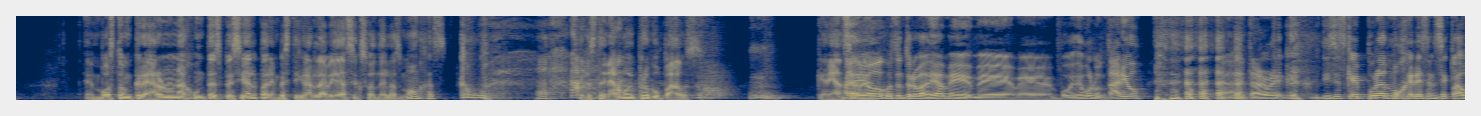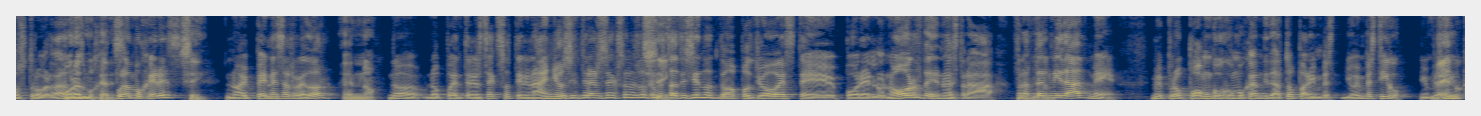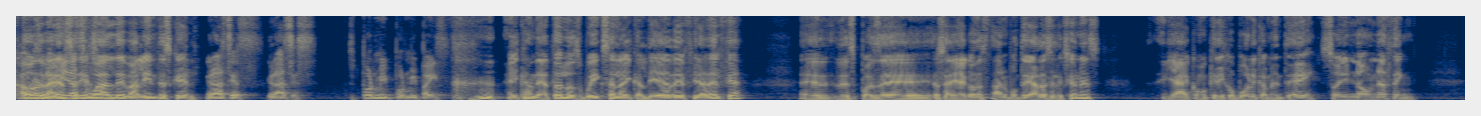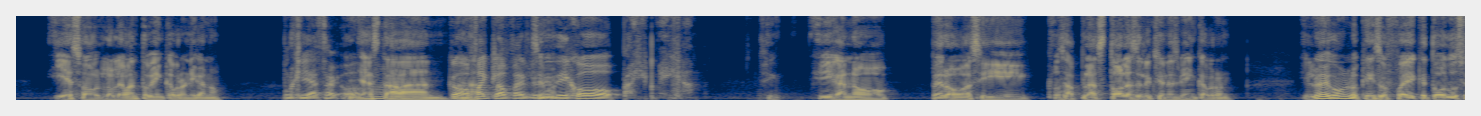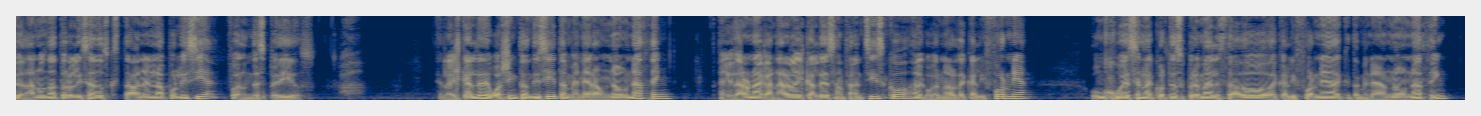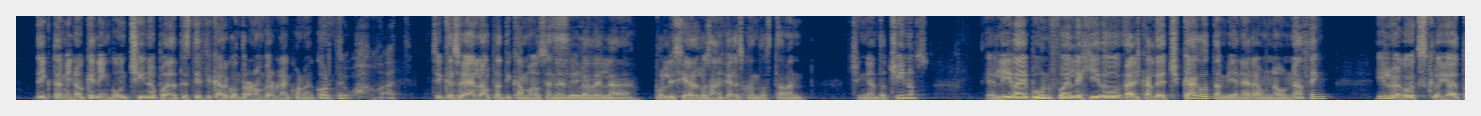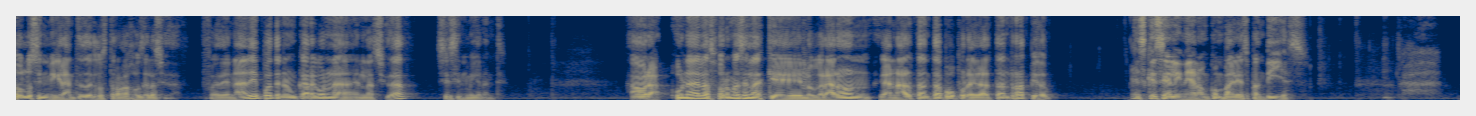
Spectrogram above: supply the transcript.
En Boston crearon una junta especial para investigar la vida sexual de las monjas, que los tenía muy preocupados. Querían saber. yo, José Antonio Badía, me, me, voy de voluntario. a entrar, dices que hay puras mujeres en ese claustro, ¿verdad? Puras mujeres. ¿Puras mujeres? Sí. ¿No hay penes alrededor? Eh, no. no. No pueden tener sexo. ¿Tienen años sin tener sexo? ¿Es lo que me estás diciendo? No, pues yo, este, por el honor de nuestra fraternidad, me me propongo como candidato para investigar. Yo investigo. Ven, todos deberían ser igual de valientes que él. Gracias, gracias. Es por mi, por mi país. el candidato de los Whigs a la alcaldía de Filadelfia, eh, después de, o sea, ya cuando estaban a punto de llegar las elecciones, ya como que dijo públicamente, hey, soy no nothing. Y eso lo levantó bien cabrón y ganó. Porque ya ya ah. estaban. Como Fight Club dijo Project Mayhem. Sí. Y ganó, pero así, o sea, aplastó las elecciones bien cabrón. Y luego lo que hizo fue que todos los ciudadanos naturalizados que estaban en la policía fueron despedidos. El alcalde de Washington, D.C. también era un know nothing. Ayudaron a ganar al alcalde de San Francisco, al gobernador de California. Un juez en la Corte Suprema del Estado de California, que también era un know nothing, dictaminó que ningún chino podía testificar contra un hombre blanco en la corte. Sí, que eso ya lo platicamos en el, de la policía de Los Ángeles cuando estaban chingando chinos. El Levi Boone fue elegido alcalde de Chicago, también era un know nothing y luego excluyó a todos los inmigrantes de los trabajos de la ciudad. Fue de nadie puede tener un cargo en la, en la ciudad si es inmigrante. Ahora, una de las formas en las que lograron ganar tanta popularidad tan rápido es que se alinearon con varias pandillas.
